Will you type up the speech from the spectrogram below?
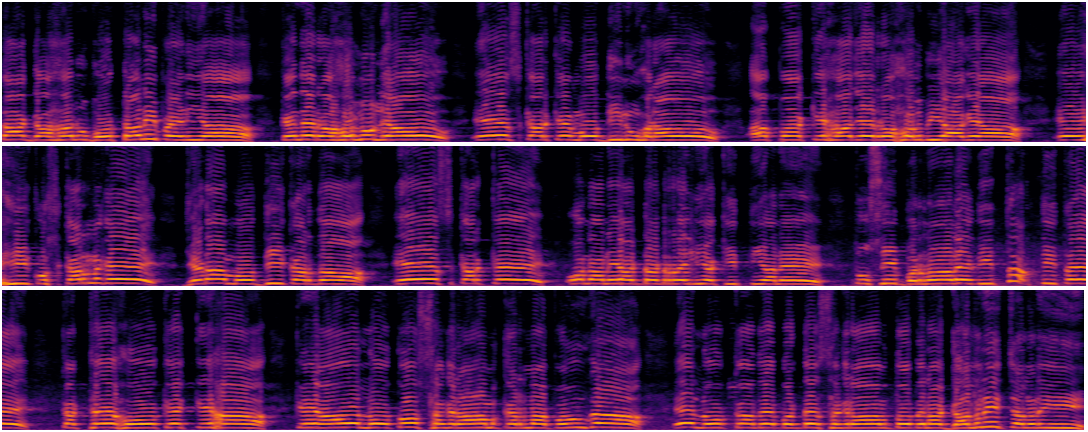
ਤਾਂ ਗਾਹਾਂ ਨੂੰ ਵੋਟਾਂ ਨਹੀਂ ਪੈਣੀਆਂ। ਕਹਿੰਦੇ ਰਾਹੁਲ ਨੂੰ ਲਿਆਓ, ਇਸ ਕਰਕੇ ਮੋਦੀ ਨੂੰ ਹਰਾਓ। ਆਪਾਂ ਕਿਹਾ ਜੇ ਰਾਹੁਲ ਵੀ ਆ ਗਿਆ, ਇਹੀ ਕੁਛ ਕਰਨਗੇ, ਜਿਹੜਾ ਮੋਦੀ ਕਰਦਾ, ਇਸ ਕਰਕੇ ਉਹਨਾਂ ਨੇ ਅੱਡ ਅੱਡ ਰੈਲੀਆਂ ਕੀਤੀਆਂ ਨੇ। ਤੁਸੀਂ ਬਰਨਾਲੇ ਦੀ ਧਰਤੀ ਤੇ ਇਕੱਠੇ ਹੋ ਕੇ ਕਿਹਾ ਕਿ ਆਓ ਲੋਕੋ ਸੰਗਰਾਮ ਕਰਨਾ ਪਊਗਾ। ਇਹ ਲੋਕਾਂ ਦੇ ਵੱਡੇ ਸੰਗਰਾਮ ਤੋਂ ਬਿਨਾ ਗੱਲ ਨਹੀਂ ਚੱਲਣੀ।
